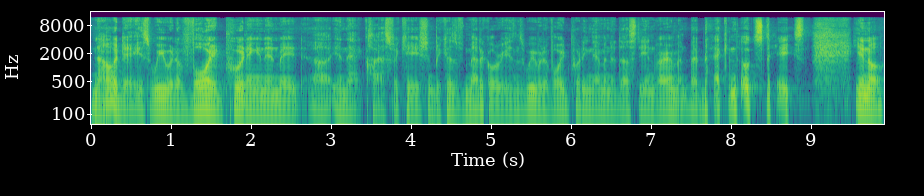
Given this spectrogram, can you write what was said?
Nowadays, we would avoid putting an inmate uh, in that classification because of medical reasons. We would avoid putting them in a dusty environment. But back in those days, you know,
